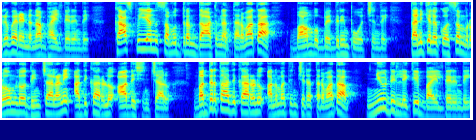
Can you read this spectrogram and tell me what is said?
ఇరవై రెండున బయలుదేరింది. కాస్పియన్ సముద్రం దాటిన తర్వాత బాంబు బెదిరింపు వచ్చింది. తనిఖీల కోసం రోమ్లో దించాలని అధికారులు ఆదేశించారు. భద్రతాధికారులు అనుమతించిన తర్వాత న్యూఢిల్లీకి బయలుదేరింది.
